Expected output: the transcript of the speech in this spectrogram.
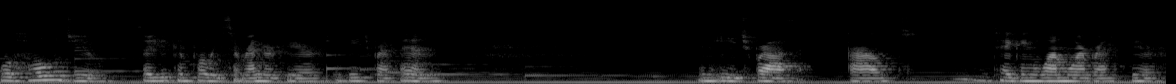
will hold you so you can fully surrender here with each breath in and each breath out. Taking one more breath here.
